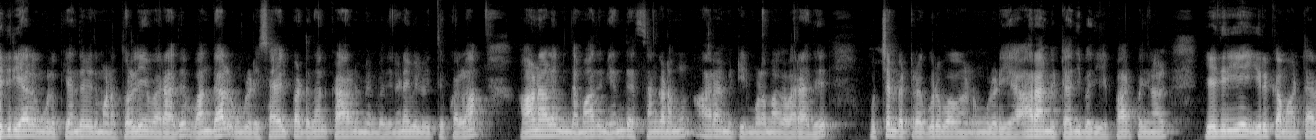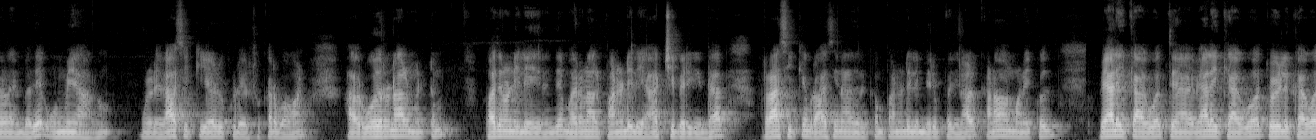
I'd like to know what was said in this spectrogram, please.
எதிரியால் உங்களுக்கு எந்த விதமான தொல்லையும் வராது. வந்தால் உங்களுடைய செயல்பாட்டு தான் காரணம் என்பதை நினைவில் வைத்துக்கொள்ளலாம் ஆனாலும் இந்த மாதம் எந்த சங்கடமும் ஆறாம் வீட்டின் மூலமாக வராது. உச்சம் பெற்ற குரு பகவான் உங்களுடைய ஆறாம் வீட்டு அதிபதியை பார்ப்பதினால் எதிரியே இருக்க மாட்டார்கள் என்பதே உண்மையாகும். உங்களுடைய ராசிக்கு ஏழுக்குடைய சுக்கர பகவான் அவர் ஒரு நாள் மட்டும் பதினொன்றிலே இருந்து மறுநாள் பன்னெண்டிலே ஆட்சி பெறுகின்றார். ராசிக்கும் ராசிநாதனுக்கும் பன்னெண்டிலும் இருப்பதினால் கணவன் மனைக்குள் வேலைக்காகவோ வேலைக்காகவோ தொழிலுக்காகவோ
